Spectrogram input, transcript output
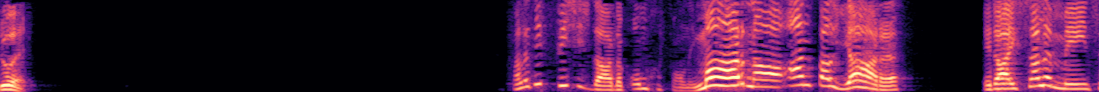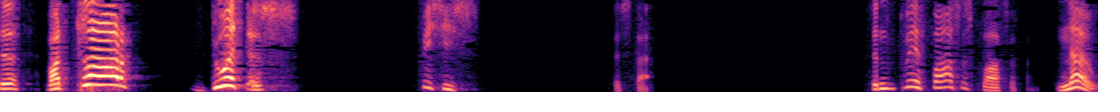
dood. Hulle het nie fisies dadelik omgeval nie, maar na 'n aantal jare het daai selfe mense wat klaar dood is, fisies gesterf. Dit het in twee fases plaasgevind. Nou.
